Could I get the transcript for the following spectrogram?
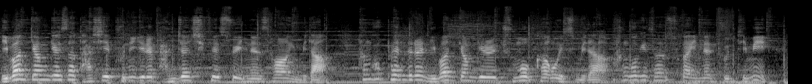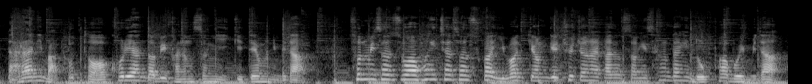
이번 경기에서 다시 분위기를 반전시킬 수 있는 상황입니다. 한국 팬들은 이번 경기를 주목하고 있습니다. 한국인 선수가 있는 두 팀이 나란히 맞붙어 코리안 더비 가능성이 있기 때문입니다. 손미 선수와 황희찬 선수가 이번 경기에 출전할 가능성이 상당히 높아 보입니다.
